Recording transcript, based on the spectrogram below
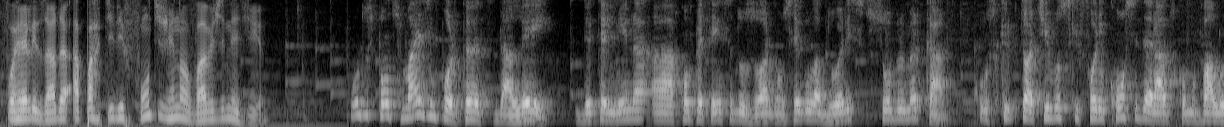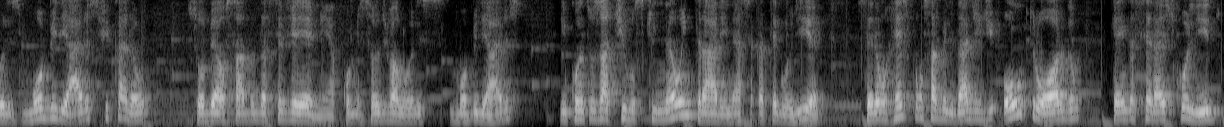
for realizada a partir de fontes renováveis de energia. Um dos pontos mais importantes da lei determina a competência dos órgãos reguladores sobre o mercado. Os criptoativos que forem considerados como valores mobiliários ficarão sob a alçada da CVM, a Comissão de Valores Mobiliários, enquanto os ativos que não entrarem nessa categoria serão responsabilidade de outro órgão que ainda será escolhido,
